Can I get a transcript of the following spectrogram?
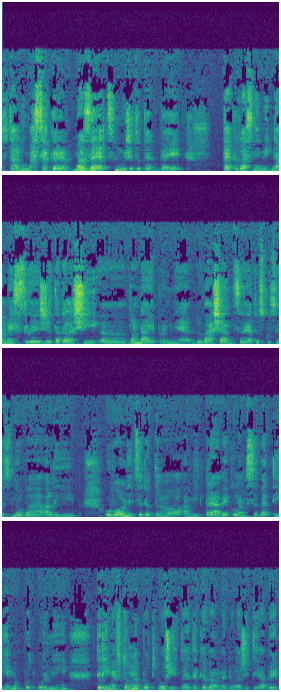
totální masakr, mazec, může to tak být, tak vlastně mít na mysli, že ta další uh, vlna je pro mě nová šance, to zkusit znova a líp, uvolnit se do toho a mít právě kolem sebe tým podpůrný, který mě v tomhle podpoří. To je také velmi důležité, aby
